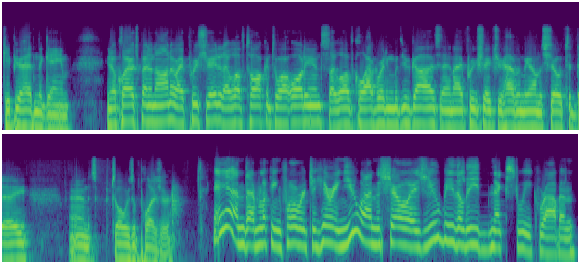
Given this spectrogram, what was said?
Keep your head in the game. You know, Claire, it's been an honor. I appreciate it. I love talking to our audience. I love collaborating with you guys, and I appreciate you having me on the show today. And it's, it's always a pleasure. And I'm looking forward to hearing you on the show as you be the lead next week, Robin.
